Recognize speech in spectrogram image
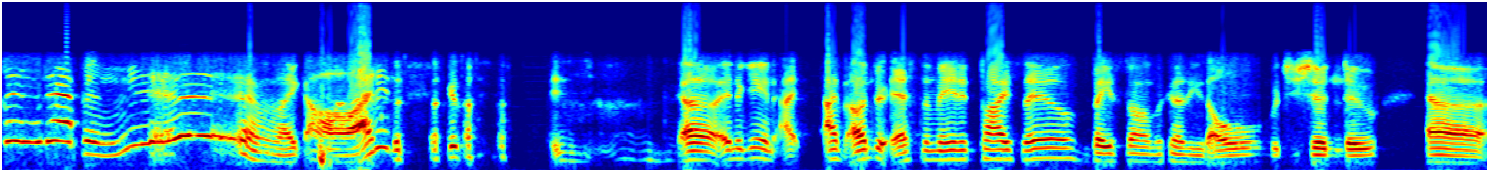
things happen. Yeah. I'm like, oh, I didn't. uh, and again, I I've underestimated Pycelle based on because he's old, which you shouldn't do. Uh,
